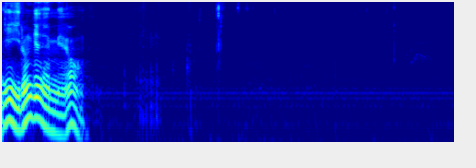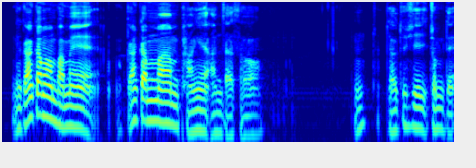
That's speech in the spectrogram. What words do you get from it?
이게 이런 개념이에요. 깜깜한 밤에 깜깜한 방에 앉아서 응? 12시 좀 돼,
